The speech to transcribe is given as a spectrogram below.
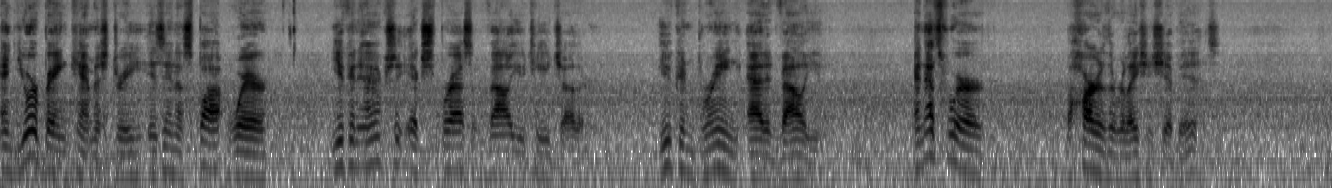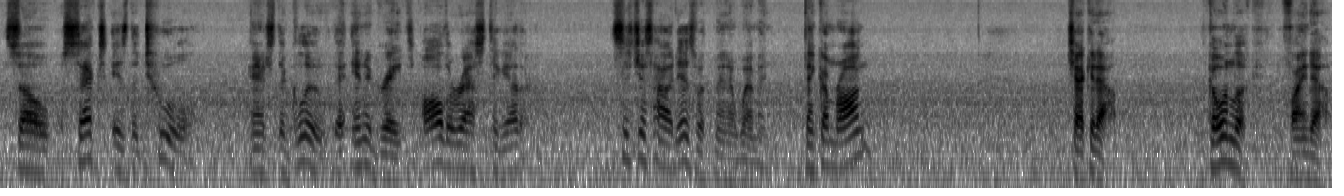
and your brain chemistry is in a spot where you can actually express value to each other. You can bring added value. And that's where the heart of the relationship is. So, sex is the tool and it's the glue that integrates all the rest together. This is just how it is with men and women. Think I'm wrong? Check it out. Go and look, find out.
